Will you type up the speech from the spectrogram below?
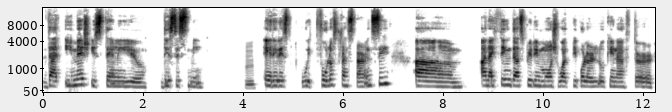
That image is telling you, this is me. Hmm. It, it is with full of transparency. Um, and I think that's pretty much what people are looking after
